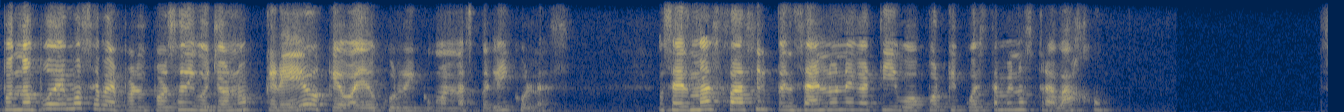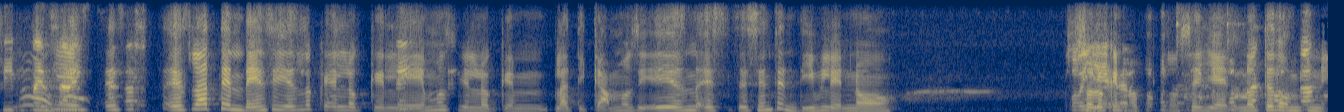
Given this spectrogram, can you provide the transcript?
pues no podemos saber, pero por eso digo, yo no creo que vaya a ocurrir como en las películas. O sea, es más fácil pensar en lo negativo porque cuesta menos trabajo. Sí, pensar es, la tendencia y es lo que, lo que leemos y en lo que platicamos. Y es, es, entendible, no. solo que no, no, no te domine.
